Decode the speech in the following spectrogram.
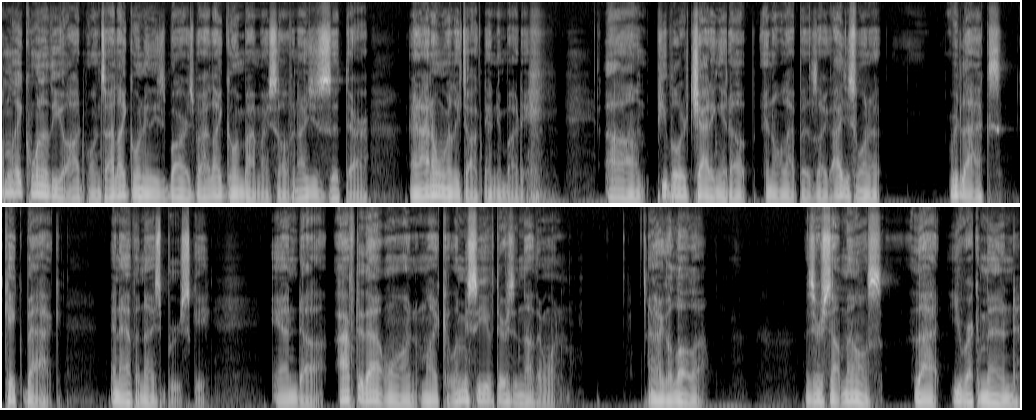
I'm like one of the odd ones. I like going to these bars, but I like going by myself and I just sit there and I don't really talk to anybody. Um, people are chatting it up and all that, but it's like, I just want to relax, kick back, and have a nice brewski. And uh, after that one, I'm like, let me see if there's another one. And I go, Lola, is there something else that you recommend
